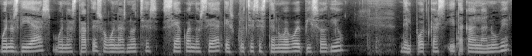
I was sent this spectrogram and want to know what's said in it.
Buenos días, buenas tardes o buenas noches, sea cuando sea que escuches este nuevo episodio del podcast Ítaca en la nube.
